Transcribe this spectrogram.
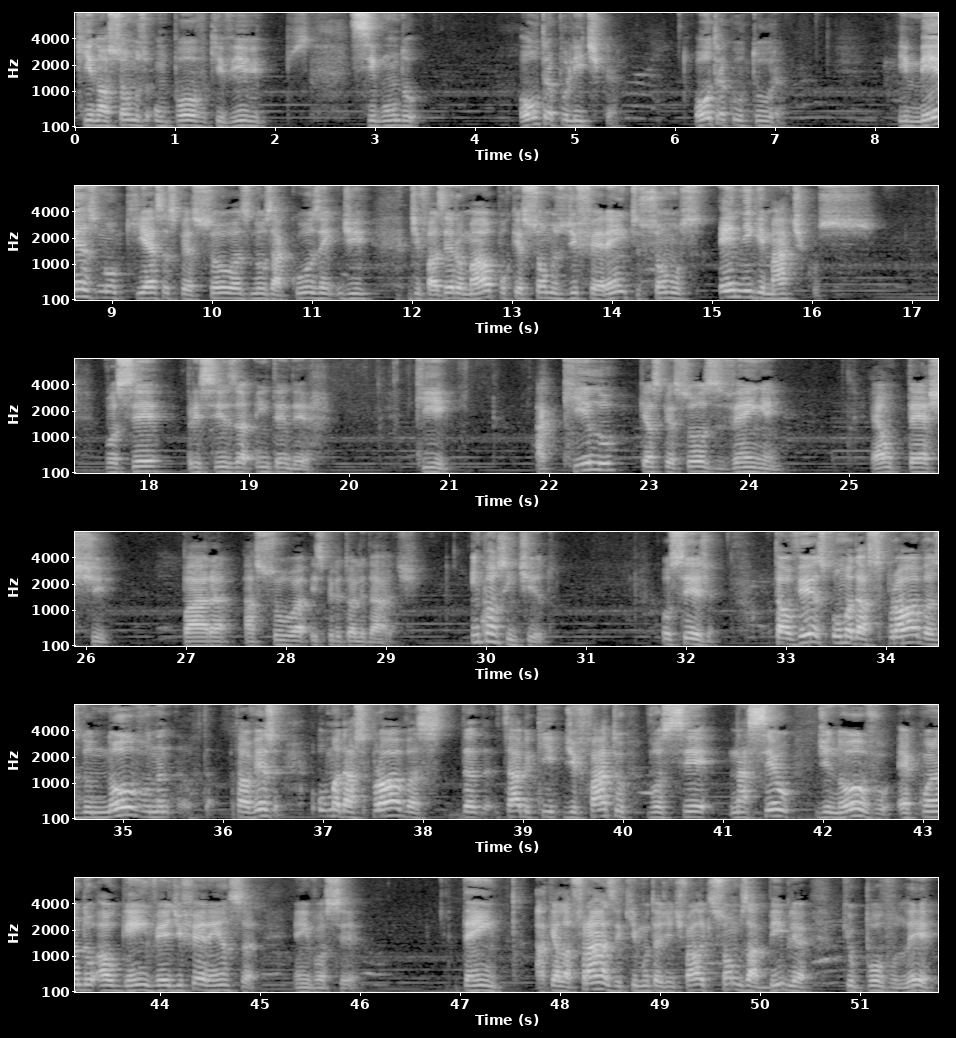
que nós somos um povo que vive segundo outra política, outra cultura, e mesmo que essas pessoas nos acusem de, de fazer o mal porque somos diferentes, somos enigmáticos, você precisa entender que aquilo que as pessoas veem é um teste para a sua espiritualidade. Em qual sentido? Ou seja, talvez uma das provas do novo, talvez uma das provas, sabe, que de fato você nasceu de novo é quando alguém vê diferença em você. Tem aquela frase que muita gente fala que somos a Bíblia que o povo lê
